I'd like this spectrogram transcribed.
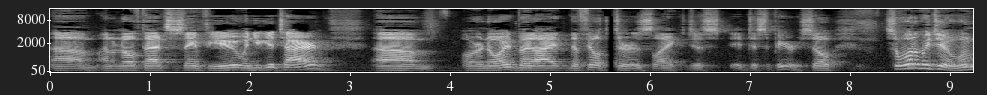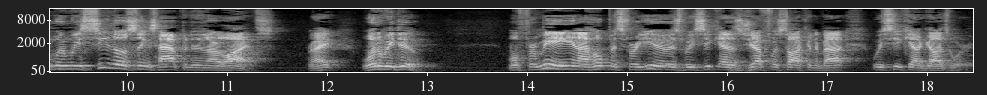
um, I don't know if that's the same for you when you get tired um, or annoyed, but I the filter is like just it disappears. So so what do we do when when we see those things happen in our lives? Right? What do we do? Well, for me, and I hope it's for you, is we seek out, as Jeff was talking about, we seek out God's word.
